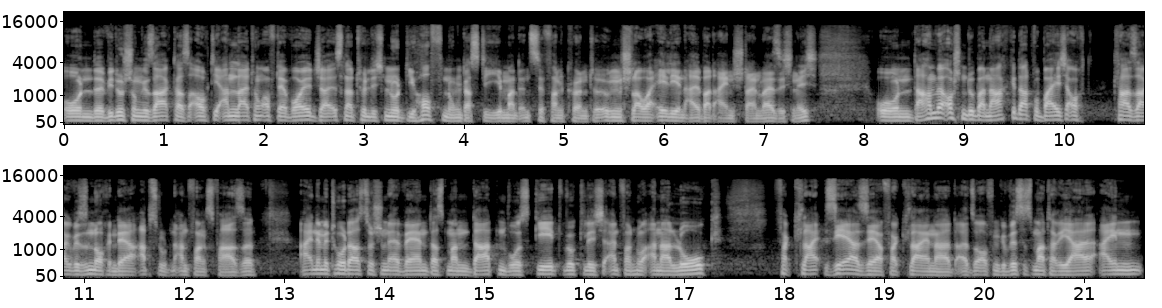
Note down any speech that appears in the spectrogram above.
Und äh, wie du schon gesagt hast, auch die Anleitung auf der Voyager ist natürlich nur die Hoffnung, dass die jemand entziffern könnte. Irgendein schlauer Alien Albert Einstein, weiß ich nicht. Und da haben wir auch schon drüber nachgedacht, wobei ich auch klar sage, wir sind noch in der absoluten Anfangsphase. Eine Methode hast du schon erwähnt, dass man Daten, wo es geht, wirklich einfach nur analog sehr, sehr verkleinert, also auf ein gewisses Material ein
